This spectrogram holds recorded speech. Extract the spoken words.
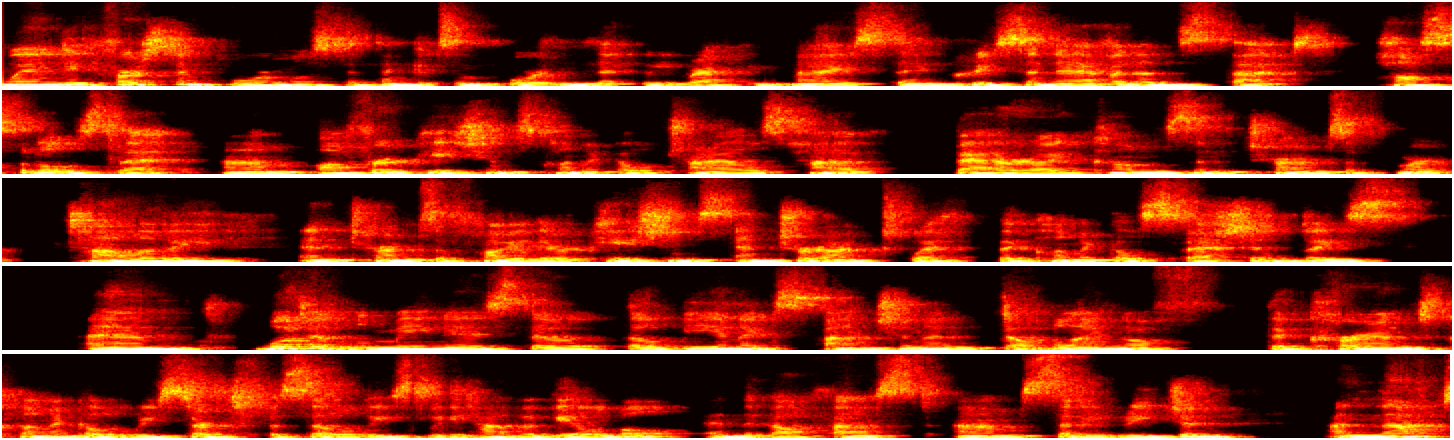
Wendy, first and foremost, I think it's important that we recognise the increase in evidence that hospitals that um, offer patients clinical trials have better outcomes in terms of mortality, in terms of how their patients interact with the clinical specialties. And um, what it will mean is there, there'll be an expansion and doubling of the current clinical research facilities we have available in the Belfast um, city region. And that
